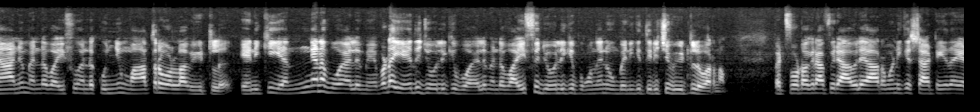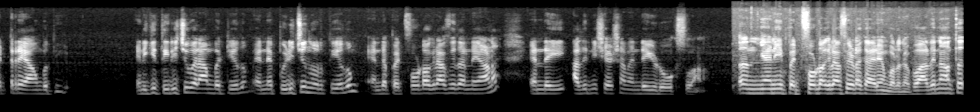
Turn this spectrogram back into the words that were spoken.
ഞാനും എന്റെ വൈഫും എന്റെ കുഞ്ഞും മാത്രമുള്ള വീട്ടിൽ എനിക്ക് എങ്ങനെ പോയാലും എവിടെ ഏത് ജോലിക്ക് പോയാലും എന്റെ വൈഫ് ജോലിക്ക് പോകുന്നതിന് മുമ്പ് എനിക്ക് തിരിച്ച് വീട്ടിൽ വരണം. പെറ്റ് ഫോട്ടോഗ്രാഫി രാവിലെ ആറു മണിക്ക് സ്റ്റാർട്ട് ചെയ്താൽ എട്ടര ആകുമ്പോൾ തീരും. എനിക്ക് തിരിച്ചു വരാൻ പറ്റിയതും എന്നെ പിടിച്ചു നിർത്തിയതും എന്റെ പെറ്റ് ഫോട്ടോഗ്രാഫി തന്നെയാണ്. എന്റെ ഈ അതിനുശേഷം എന്റെ ഈ ഡോഗ്സുമാണ് ഞാൻ ഈ പെറ്റ് ഫോട്ടോഗ്രാഫിയുടെ കാര്യം പറഞ്ഞു. അപ്പോൾ അതിനകത്ത്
